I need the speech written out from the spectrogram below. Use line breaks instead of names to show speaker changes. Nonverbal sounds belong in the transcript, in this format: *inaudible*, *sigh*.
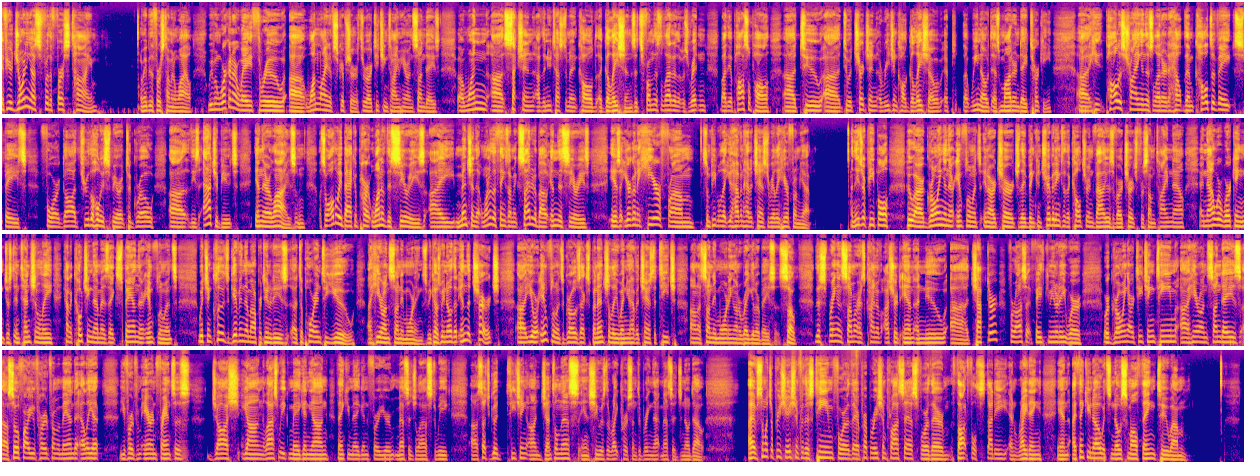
if you're joining us for the first time, or maybe the first time in a while, we've been working our way through uh, one line of scripture through our teaching time here on Sundays, uh, one uh, section of the New Testament called uh, Galatians. It's from this letter that was written by the Apostle Paul uh, to, uh, to a church in a region called Galatia, that we know as modern day Turkey. He, Paul is trying in this letter to help them cultivate space for God through the Holy Spirit to grow uh, these attributes in their lives. And so, all the way back in part one of this series, I mentioned that one of the things I'm excited about in this series is that you're going to hear from some people that you haven't had a chance to really hear from yet. And these are people who are growing in their influence in our church. They've been contributing to the culture and values of our church for some time now. And now we're working just intentionally, kind of coaching them as they expand their influence, which includes giving them opportunities uh, to pour into you uh, here on Sunday mornings. Because we know that in the church, uh, your influence grows exponentially when you have a chance to teach on a Sunday morning on a regular basis. So this spring and summer has kind of ushered in a new uh, chapter for us at Faith Community where we're growing our teaching team uh, here on Sundays. Uh, so far, you've heard from Amanda Elliott, you've heard from Aaron Francis. Josh Young. Last week, Megan Young. Thank you, Megan, for your message last week. Uh, such good teaching on gentleness, and she was the right person to bring that message, no doubt. I have so much appreciation for this team, for their preparation process, for their thoughtful study and writing. And I think you know it's no small thing to. Um,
